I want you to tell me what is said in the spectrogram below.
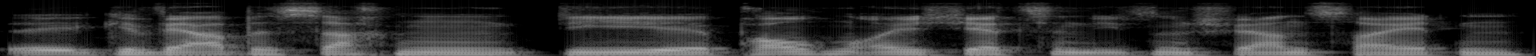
äh, Gewerbesachen, die brauchen euch jetzt in diesen schweren Zeiten.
